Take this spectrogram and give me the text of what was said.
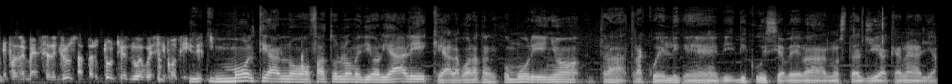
e potrebbe essere giusta per tutti e due questi motivi. In molti hanno fatto il nome di Oriali, che ha lavorato anche con Mourinho, tra, tra quelli che- di, di cui si aveva nostalgia canaglia.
